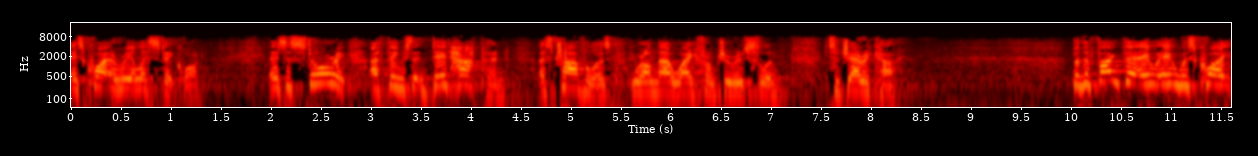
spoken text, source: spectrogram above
is quite a realistic one. It's a story of things that did happen as travellers were on their way from Jerusalem to Jericho. But the fact that it, it, was quite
